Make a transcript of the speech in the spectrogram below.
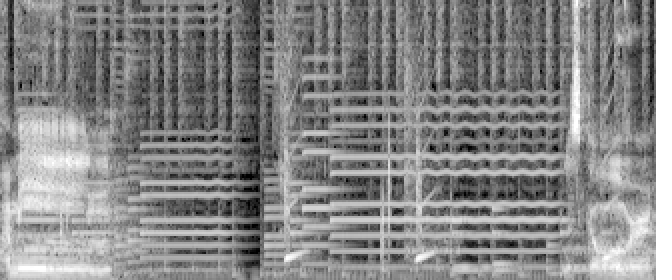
I mean... Just go over.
